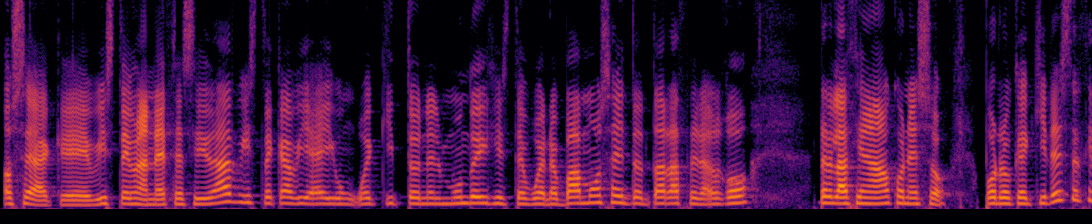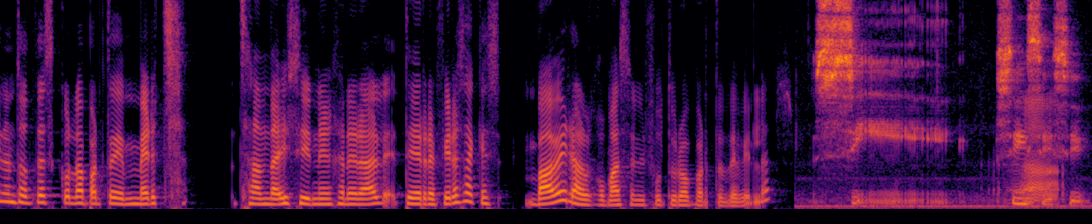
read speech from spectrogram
O sea, que viste una necesidad, viste que había ahí un huequito en el mundo y dijiste, bueno, vamos a intentar hacer algo relacionado con eso. Por lo que quieres decir entonces con la parte de merchandising en general, ¿te refieres a que va a haber algo más en el futuro aparte de velas? Sí, sí, sí, ah. sí.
